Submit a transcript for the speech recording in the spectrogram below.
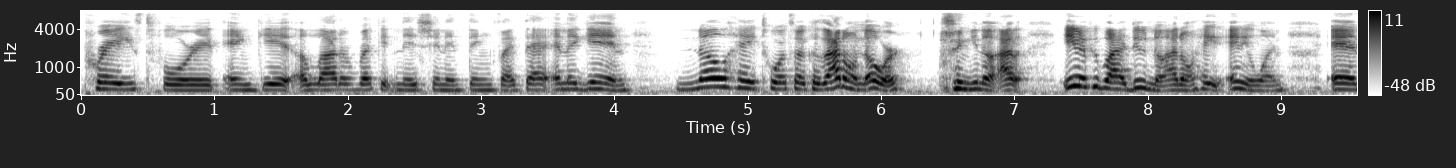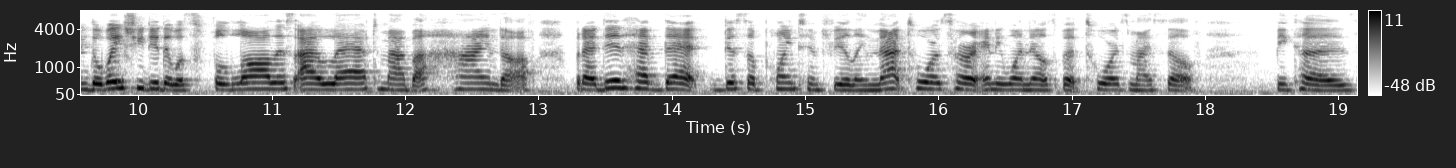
praised for it and get a lot of recognition and things like that. And again, no hate towards her because I don't know her. you know, I even people I do know, I don't hate anyone. And the way she did it was flawless. I laughed my behind off, but I did have that disappointing feeling, not towards her or anyone else, but towards myself, because.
